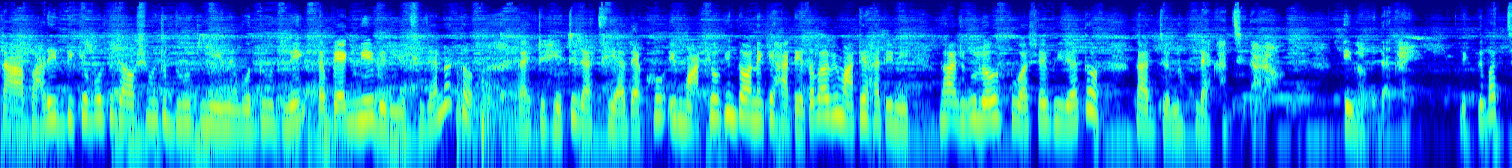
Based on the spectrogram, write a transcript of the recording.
তা বাড়ির দিকে বলতে যাওয়ার সময় একটু দুধ নিয়ে নেব, দুধ নেই। তা ব্যাগ নিয়ে বেরিয়েছি, জানো তো? তা একটু হেঁটে যাচ্ছি। আর দেখো, এই মাঠেও কিন্তু অনেকে হাঁটে, তবে আমি মাঠে হাঁটিনি। ঘাসগুলো কুয়াশায় ভিজা তো, তার জন্য দেখাচ্ছি, দাঁড়াও। এইভাবে দেখাই। দেখতে পাচ্ছ?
